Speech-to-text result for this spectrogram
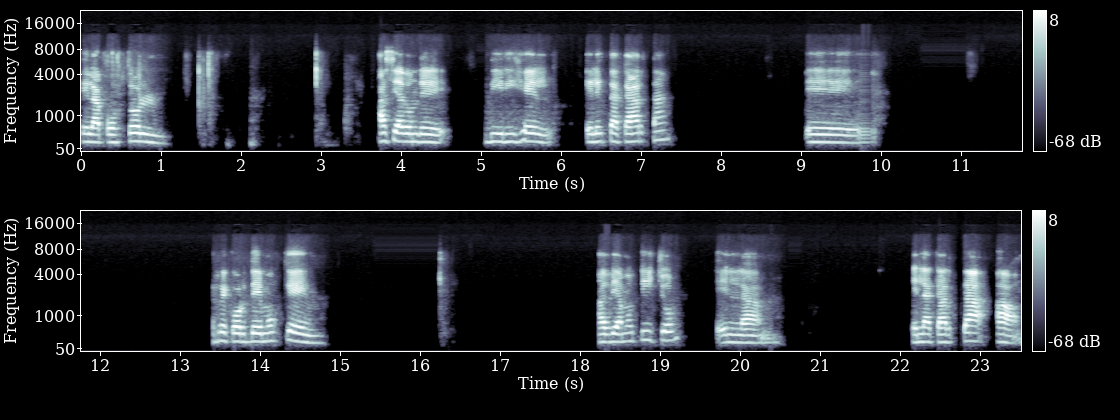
el apóstol hacia donde dirige el, esta carta. Eh, recordemos que habíamos dicho en la, en la carta a,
